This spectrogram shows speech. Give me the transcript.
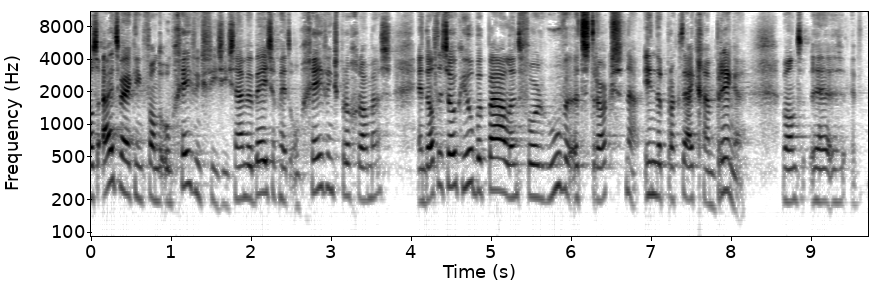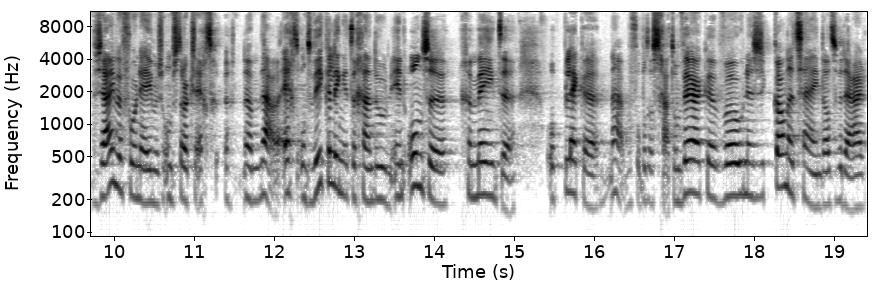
als uitwerking van de omgevingsvisie zijn we bezig met omgevingsprogramma's. En dat is ook heel bepalend voor hoe we het straks nou, in de praktijk gaan brengen. Want uh, zijn we voornemens om straks echt, uh, nou, echt ontwikkelingen te gaan doen in onze gemeente op plekken, nou, bijvoorbeeld als het gaat om werken, wonen, kan het zijn dat we daar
